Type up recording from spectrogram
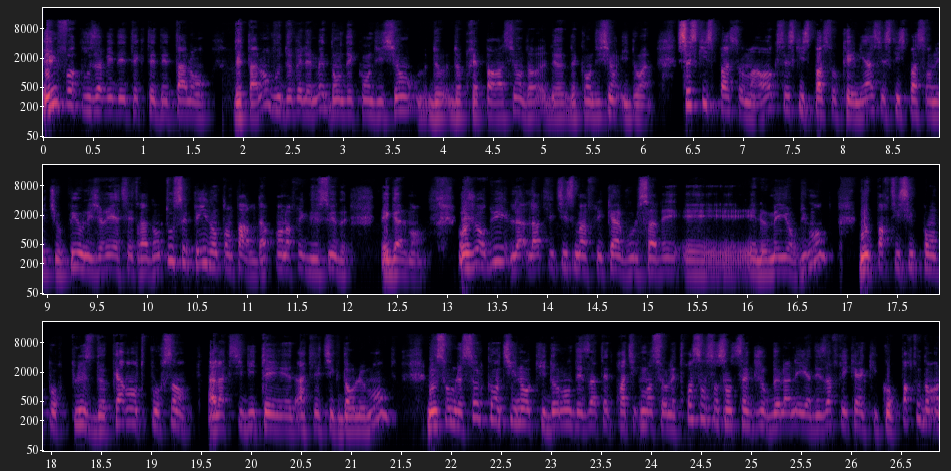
Et une fois que vous avez détecté des talents, des talents, vous devez les mettre dans des conditions de, préparation, de, de- des conditions idoines. C'est ce qui se passe au Maroc, c'est ce qui se passe au Kenya, c'est ce qui se passe en Éthiopie, au Nigeria, etc. Dans tous ces pays dont on parle, en Afrique du Sud également. Aujourd'hui, la- l'athlétisme africain, vous le savez, est, est le meilleur du monde. Nous participons pour plus de 40% à l'activité athlétique dans le monde. Nous sommes le seul continent qui donnons des athlètes pratiquement sur les 365 jours de l'année. Il y a des Africains qui courent partout dans,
